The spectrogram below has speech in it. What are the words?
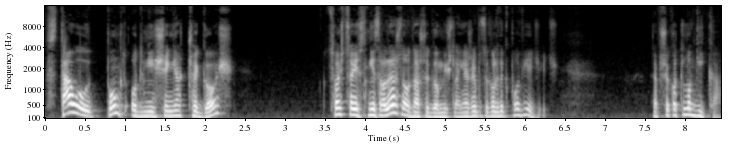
stały punkt odniesienia czegoś, coś, co jest niezależne od naszego myślenia, żeby cokolwiek powiedzieć. Na przykład logika.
